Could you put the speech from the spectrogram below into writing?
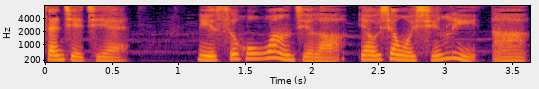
三姐姐，你似乎忘记了要向我行礼呢。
